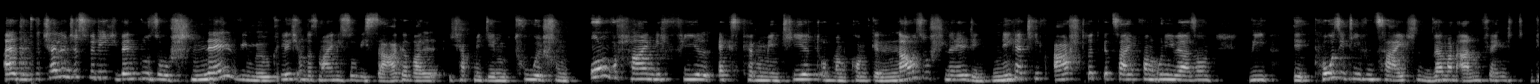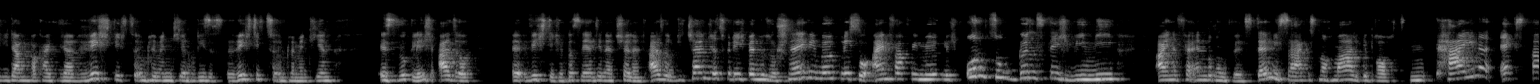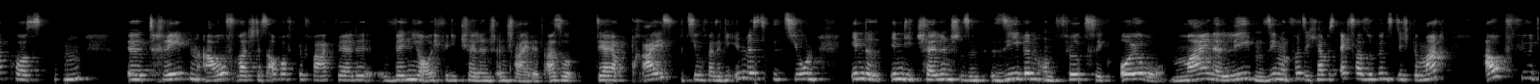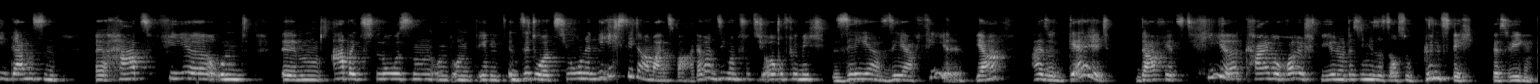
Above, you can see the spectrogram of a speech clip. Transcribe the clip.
Also die Challenge ist für dich, wenn du so schnell wie möglich, und das meine ich so, wie ich sage, weil ich habe mit dem Tool schon unwahrscheinlich viel experimentiert und man bekommt genauso schnell den Negativ-Arschtritt gezeigt vom Universum wie die positiven Zeichen, wenn man anfängt, die Dankbarkeit wieder richtig zu implementieren. Und dieses richtig zu implementieren ist wirklich, also äh, wichtig und das lernt ihr in der Challenge. Also die Challenge ist für dich, wenn du so schnell wie möglich, so einfach wie möglich und so günstig wie nie eine Veränderung willst. Denn ich sage es nochmal, ihr braucht keine extra Kosten, äh, treten auf, weil ich das auch oft gefragt werde, wenn ihr euch für die Challenge entscheidet. Also der Preis bzw. die Investition in, de, in die Challenge sind 47 Euro. Meine Lieben, 47. Ich habe es extra so günstig gemacht, auch für die ganzen äh, Hartz IV und ähm, Arbeitslosen und, und in, in, Situationen, wie ich sie damals war. Da waren 47 Euro für mich sehr, sehr viel. Ja, also Geld darf jetzt hier keine Rolle spielen und deswegen ist es auch so günstig. Deswegen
